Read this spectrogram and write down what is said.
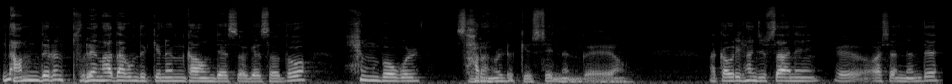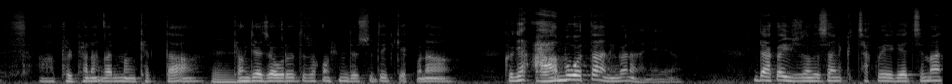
남들은 불행하다고 느끼는 가운데 속에서도 행복을 사랑을 느낄 수 있는 거예요. 아까 우리 현 집사님 어, 하셨는데 아, 불편한 건 많겠다. 음. 경제적으로도 조금 힘들 수도 있겠구나. 그게 아무것도 아닌 건 아니에요. 근데 아까 유지선 도사님 자꾸 얘기했지만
